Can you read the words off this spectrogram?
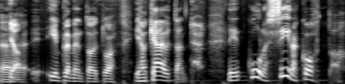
ää, implementoitua ihan käytäntöön. Niin kuule, siinä kohtaa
